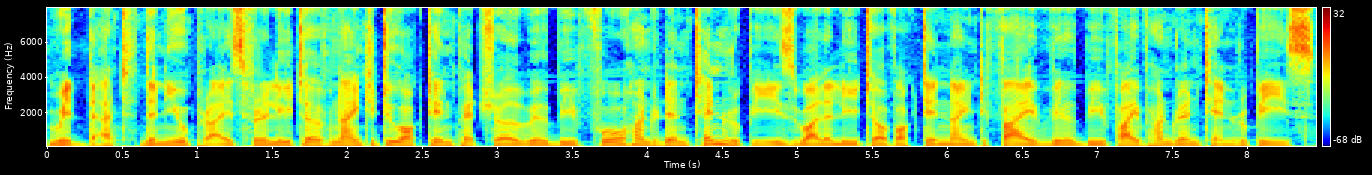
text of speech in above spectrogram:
With that, the new price for a litre of 92 octane petrol will be 410 rupees while a litre of octane 95 will be 510 rupees.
